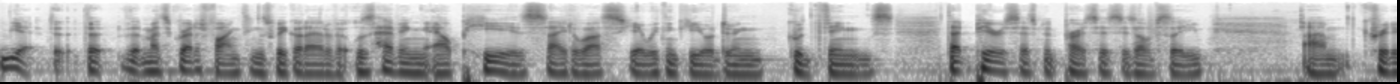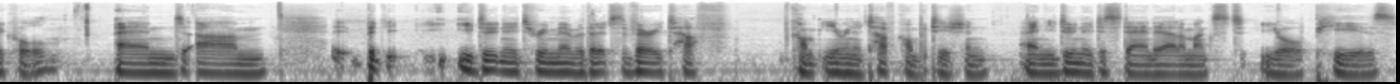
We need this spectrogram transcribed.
yeah the, the, the most gratifying things we got out of it was having our peers say to us, "Yeah, we think you're doing good things." That peer assessment process is obviously um, critical, and um, but you, you do need to remember that it's a very tough. You're in a tough competition, and you do need to stand out amongst your peers.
